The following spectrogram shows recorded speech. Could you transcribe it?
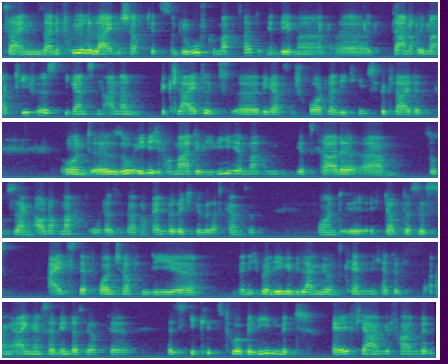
sein, seine frühere Leidenschaft jetzt zum Beruf gemacht hat, indem er äh, da noch immer aktiv ist, die ganzen anderen begleitet, äh, die ganzen Sportler, die Teams begleitet und äh, so ähnliche Formate wie wir hier machen, jetzt gerade ähm, sozusagen auch noch macht oder sogar noch Rennberichte über das Ganze. Und äh, ich glaube, das ist eins der Freundschaften, die, äh, wenn ich überlege, wie lange wir uns kennen, ich hatte eingangs erwähnt, dass wir auf der, dass ich die Kids Tour Berlin mit elf Jahren gefahren bin.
